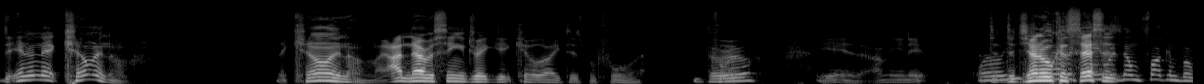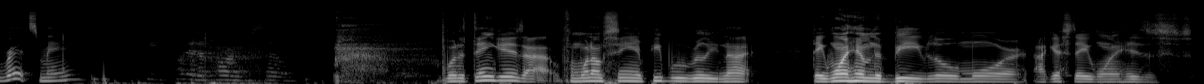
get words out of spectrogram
the internet killing them. They're killing them. Like I never seen Drake get killed like this before. For For- real? Yeah, I mean it. Well, the, the should general consensus. with them fucking barrettes, man. He brought it upon himself. Well, the thing is, I, from what I'm seeing, people really not. They want him to be a little more. I guess they want his.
